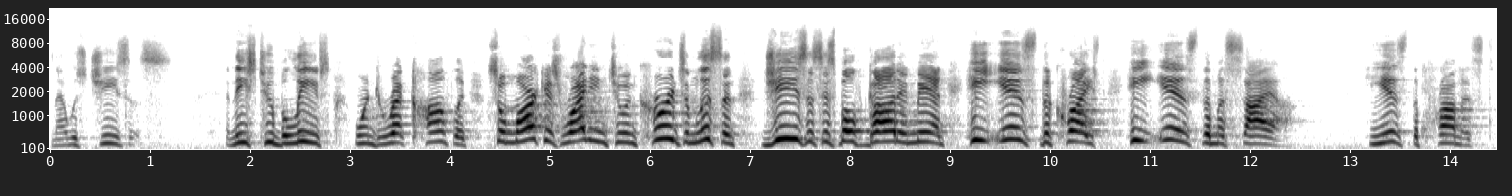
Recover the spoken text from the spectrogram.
and that was Jesus. And these two beliefs were in direct conflict. So Mark is writing to encourage them listen, Jesus is both God and man. He is the Christ, He is the Messiah, He is the promised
